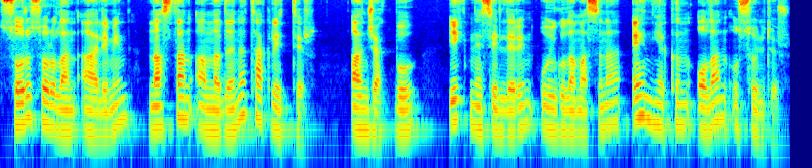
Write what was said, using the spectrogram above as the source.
Soru sorulan alimin nastan anladığını taklittir. Ancak bu, ilk nesillerin uygulamasına en yakın olan usuldür.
